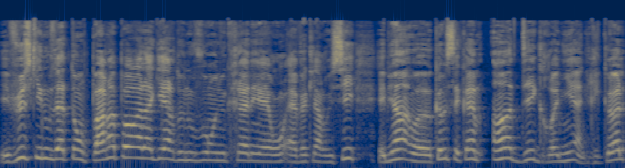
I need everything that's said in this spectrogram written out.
Et vu ce qui nous attend par rapport à la guerre de nouveau en Ukraine et avec la Russie, eh bien euh, comme c'est quand même un des greniers agricoles,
